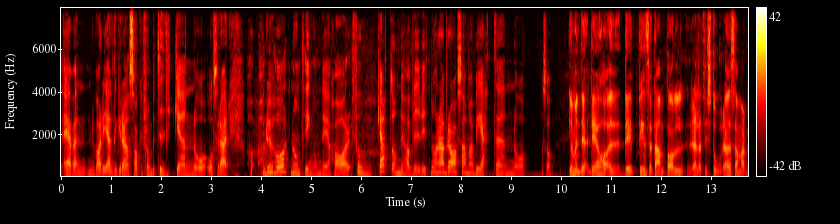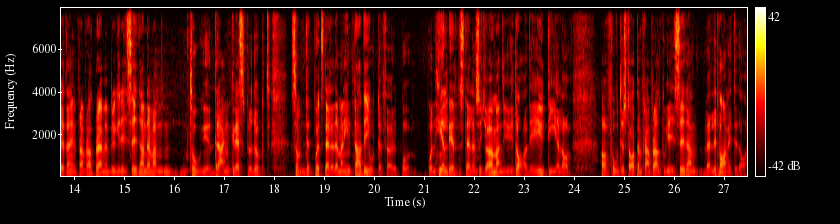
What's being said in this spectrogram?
även vad det gällde grönsaker från butiken och, och sådär. Har, har du hört någonting om det har funkat? Om det har blivit några bra samarbeten och, och så? Jo, men det, det, har, det finns ett antal relativt stora samarbeten, framförallt på det här med bryggerisidan, där man tog drank restprodukt som, på ett ställe där man inte hade gjort det förut. På, på en hel del ställen så gör man det ju idag. Det är ju del av, av foderstaten, framförallt på grissidan, väldigt vanligt idag.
